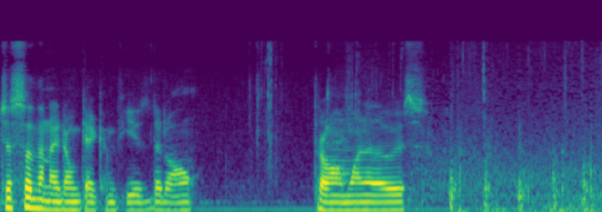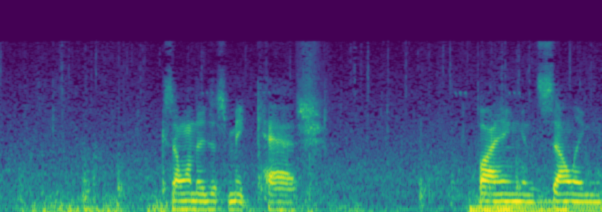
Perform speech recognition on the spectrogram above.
Just so that I don't get confused at all. Throw on one of those. Because I want to just make cash. Buying and selling.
